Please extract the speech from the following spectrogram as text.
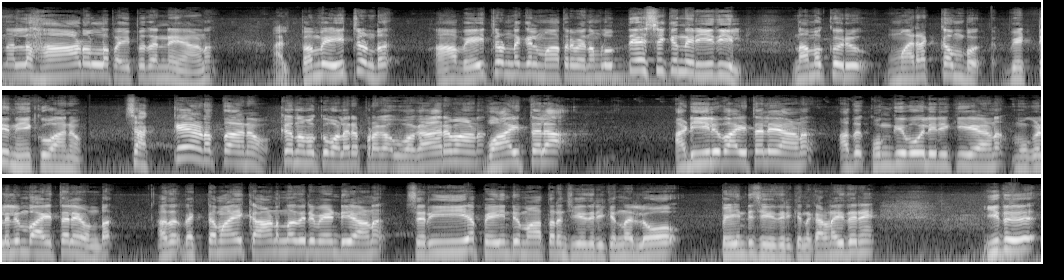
നല്ല ഹാർഡുള്ള പൈപ്പ് തന്നെയാണ്. അല്പം വെയിറ്റ് ഉണ്ട്. ആ വെയിറ്റ് ഉണ്ടെങ്കിൽ മാത്രമേ നമ്മൾ ഉദ്ദേശിക്കുന്ന രീതിയിൽ നമുക്കൊരു മരക്കമ്പ് വെട്ടി നീക്കുവാനോ ചക്ക അടത്താനോ ഒക്കെ നമുക്ക് വളരെ ഉപകാരമാണ്. വായ്ത്തല അടിയിൽ വായ്ത്തലയാണ്. അത് കൊങ്കി പോലിരിക്കുകയാണ്. മുകളിലും വായ്ത്തലയുണ്ട്. അത് വ്യക്തമായി കാണുന്നതിന് വേണ്ടിയാണ് ചെറിയ പെയിന്റ് മാത്രം ചെയ്തിരിക്കുന്ന ലോ പെയിന്റ് ചെയ്തിരിക്കുന്നത്. കാരണം ഇതിനെ ഇത്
